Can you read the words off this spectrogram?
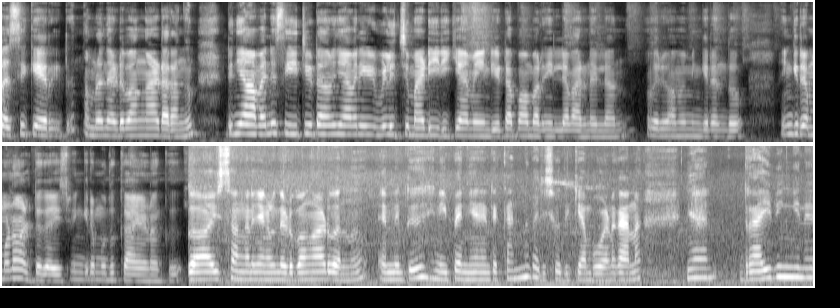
ബസ്സിൽ കയറിയിട്ട് നമ്മൾ നെടുവങ്ങാട് ഇറങ്ങും. എന്നിട്ട് ഞാൻ അവന് സീറ്റ് ഇട്ടവന് ഞാൻ അവന് വിളിച്ച് മടിയിരിക്കാൻ വേണ്ടിയിട്ട്. അപ്പോൾ അവൻ പറഞ്ഞില്ല എന്ന് അവർ അവൻ ഭയങ്കര എന്തോ ഭയങ്കര മണമായിട്ട് ഗൈസ് ഭയങ്കര മുതുക്കായ കണക്ക് ഗായ്സ് അങ്ങനെ ഞങ്ങൾ നെടുമ്പങ്ങാട് വന്നു എന്നിട്ട് ഇനിയിപ്പോൾ ഞാൻ എന്റെ കണ്ണ് പരിശോധിക്കാൻ പോവാണ്. കാരണം ഞാൻ ഡ്രൈവിങ്ങിന്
